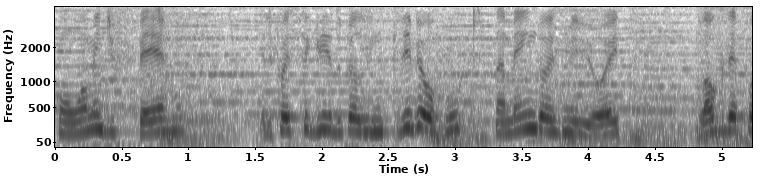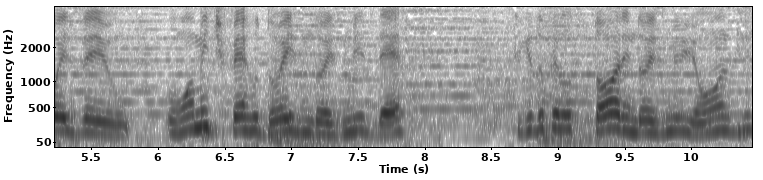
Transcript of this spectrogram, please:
com O Homem de Ferro, ele foi seguido pelo Incrível Hulk também em 2008. Logo depois veio O Homem de Ferro 2 em 2010, seguido pelo Thor em 2011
